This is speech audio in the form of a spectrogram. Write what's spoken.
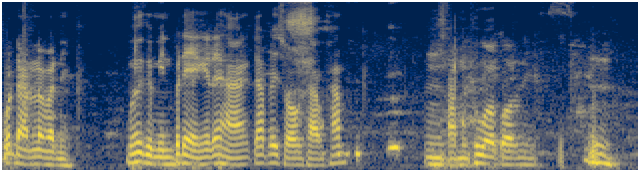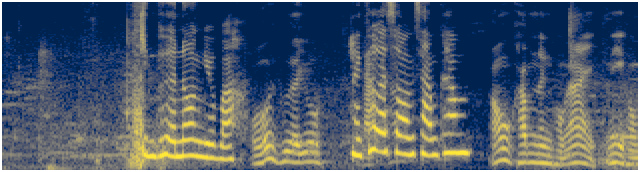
อบ่ดันแล้วบัดนี้มือกับมินประแดงไงได้หางจับได้สองสามคำอืมตามมึงทั่วก่อนนี่อืมกินเพื่อน้องอยู่ปะโอ้ยเพื่ออยู่ให้เพื่อสองสามคเอ้าคำหนึ่งของอ้ายนี่ของ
